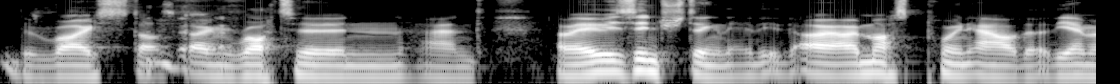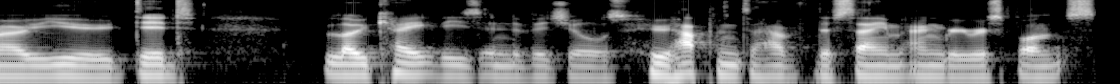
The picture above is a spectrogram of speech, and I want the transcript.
the rice starts going rotten. And I mean, it was interesting. I, I must point out that the MOU did locate these individuals who happened to have the same angry response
